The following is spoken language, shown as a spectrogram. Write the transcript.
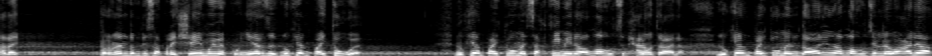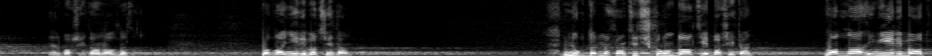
Andaj përmendëm disa prej shembujve ku njerëzit nuk janë pajtue. Nuk janë pajtuar me caktimin e Allahut subhanahu wa taala. Nuk janë pajtuar me ndarjen e Allahut xhele wa ala. Janë bo shejtan o vëllazër. Vallahi njeri bëhet shejtan. Nuk do me thënë se të shkruan n'ballë që je bë shejtan. Vallahi njeri bëhet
